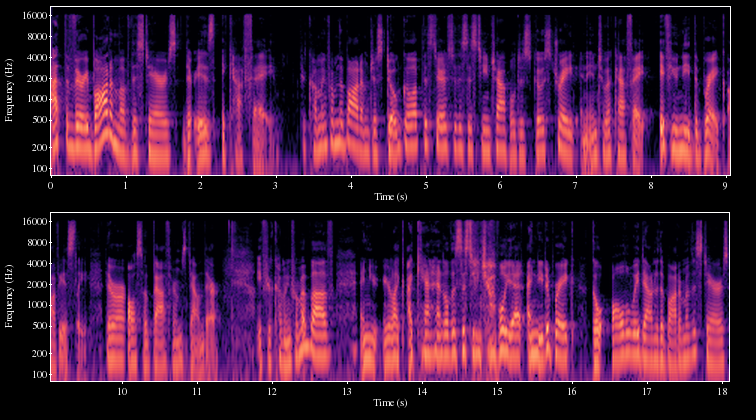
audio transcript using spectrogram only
at the very bottom of the stairs, there is a cafe. If you're coming from the bottom, just don't go up the stairs to the Sistine Chapel. Just go straight and into a cafe. If you need the break, obviously. There are also bathrooms down there. If you're coming from above and you're like, I can't handle the Sistine Chapel yet, I need a break, go all the way down to the bottom of the stairs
